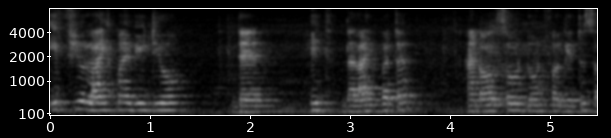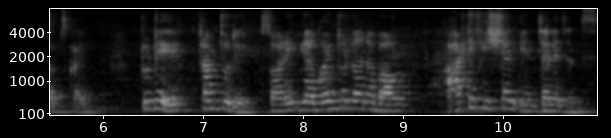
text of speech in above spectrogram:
If you like my video, then hit the like button and also don't forget to subscribe. Today, from today, sorry, we are going to learn about artificial intelligence.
